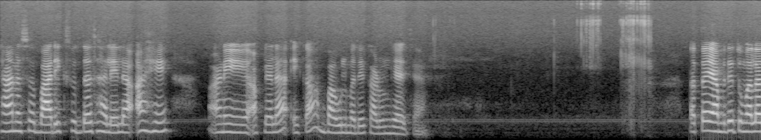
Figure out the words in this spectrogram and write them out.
छान असं बारीकसुद्धा झालेलं आहे. आणि आपल्याला एका बाऊलमध्ये काढून घ्यायचं आहे. आता यामध्ये तुम्हाला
